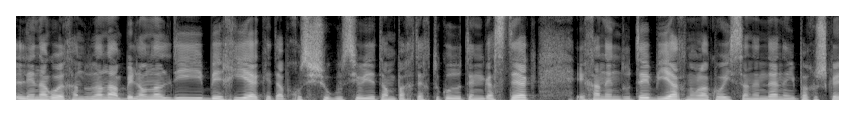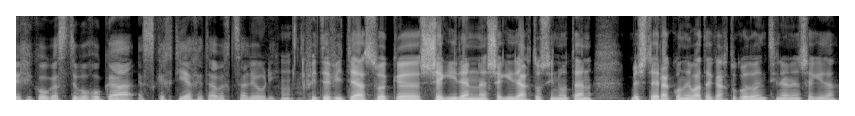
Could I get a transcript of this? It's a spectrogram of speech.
lehenago dudana, belaunaldi behiek eta prozesu guzi horietan parte hartuko duten gazteak, ejanen dute bihar nolakoa izanen den, Ipar Euskal Herriko gazte borroka ezkertiak eta bertzale hori. Hmm, fite-fite, azuek uh, segiren segida hartu zinuten, beste erakunde batek hartuko duen zinaren segida?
